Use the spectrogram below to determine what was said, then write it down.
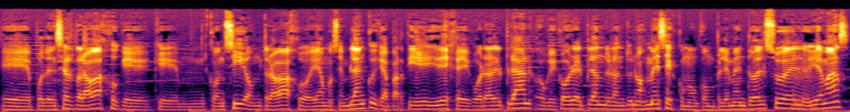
eh, potenciar trabajo, que, que, mm, consiga un trabajo, digamos, en blanco y que a partir de ahí deje de cobrar el plan o que cobre el plan durante unos meses como complemento del sueldo y demás.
